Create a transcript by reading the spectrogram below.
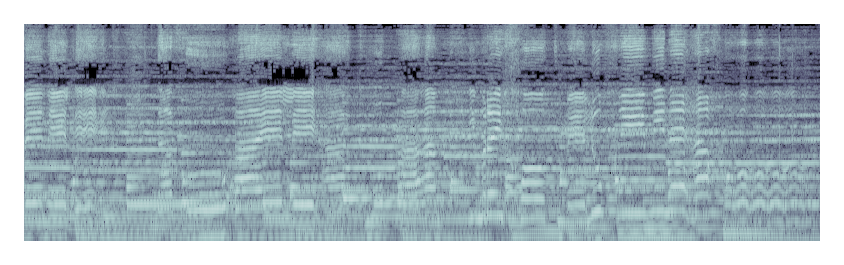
ונלך, נבואה אליה כמו פעם, עם ריחות מלוכים מן החוף.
